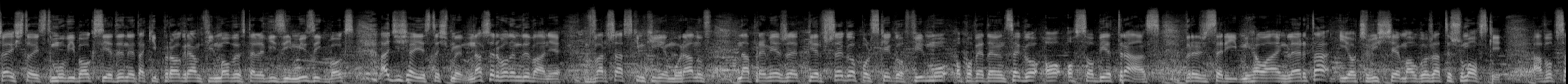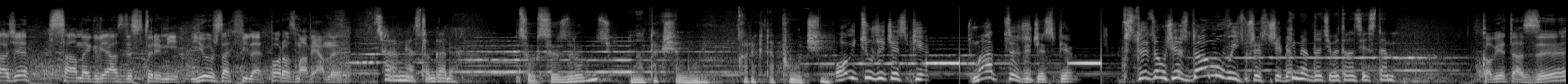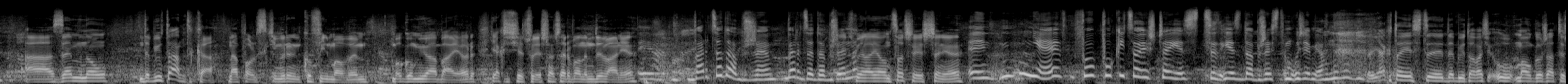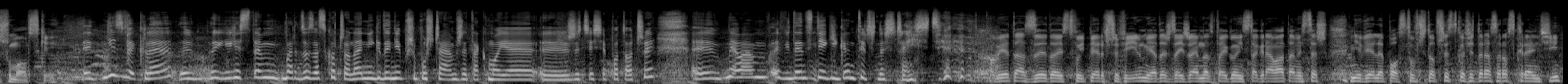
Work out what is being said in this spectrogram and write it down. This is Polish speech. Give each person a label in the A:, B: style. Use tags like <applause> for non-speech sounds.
A: Cześć, to jest Movie Box, jedyny taki program filmowy w telewizji Music Box, a dzisiaj jesteśmy na czerwonym dywanie w warszawskim kinie Muranów na premierze pierwszego polskiego filmu opowiadającego o osobie trans w reżyserii Michała Englerta i oczywiście Małgorzaty Szumowskiej, a w obsadzie same gwiazdy, z którymi już za chwilę porozmawiamy.
B: Całe miasto gada.
C: Co chcesz zrobić?
B: No tak się mówi. Korekta płci.
C: Ojcu życie spier... Matce życie spier... Wstydzą się z domu wyjść przez ciebie.
D: Kim ja dla ciebie teraz jestem?
A: Kobieta z, a ze mną debiutantka na polskim rynku filmowym, Bogumiła Bajor. Jak ty się czujesz na czerwonym dywanie?
E: Bardzo dobrze, bardzo dobrze. No,
A: Śmielająco, czy jeszcze nie?
E: y, nie, pó- póki co jeszcze jest, jest dobrze, jestem uziemiona.
A: To jak to jest y, debiutować u Małgorzaty Szumowskiej?
E: Y, Niezwykle, y, jestem bardzo zaskoczona, nigdy nie przypuszczałam, że tak moje y, życie się potoczy. Y, Miałam ewidentnie gigantyczne szczęście.
A: Kobieta z to jest twój pierwszy film. Ja też zajrzałem na twojego Instagrama, tam jest też niewiele postów. Czy to wszystko się teraz rozkręci?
